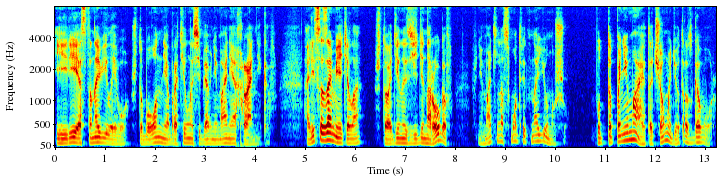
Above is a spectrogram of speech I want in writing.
Иерия остановила его, чтобы он не обратил на себя внимания охранников. Алиса заметила, что один из единорогов внимательно смотрит на юношу, будто понимает, о чем идет разговор.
